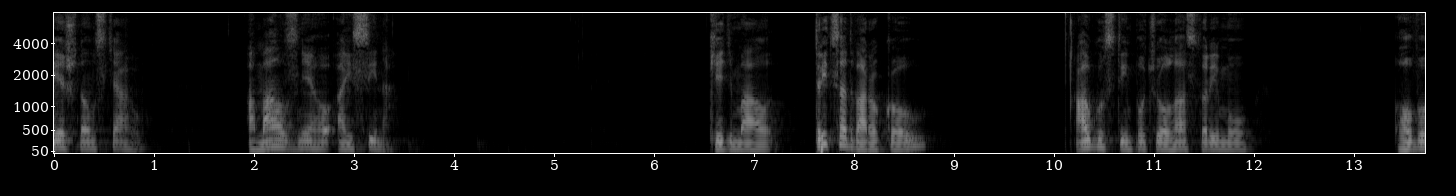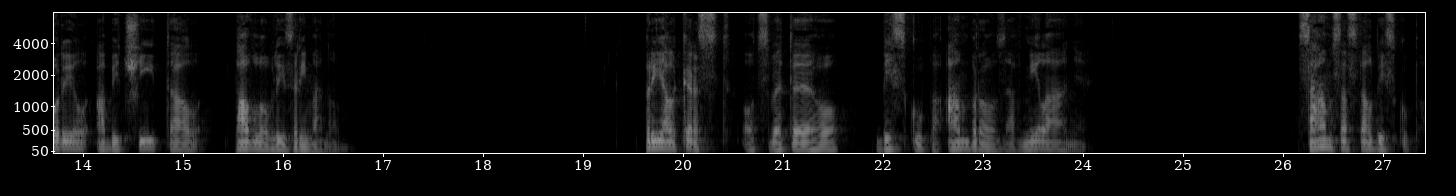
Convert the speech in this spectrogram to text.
riešnom vzťahu a mal z neho aj syna. Keď mal 32 rokov, Augustín počul hlas, ktorý mu hovoril, aby čítal Pavlov list Rimanom. Prijal krst od svetého biskupa Ambróza v Miláne. Sám sa stal biskupom.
